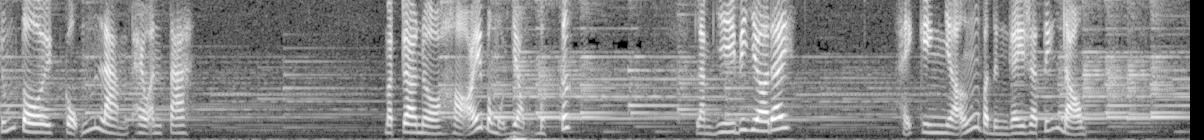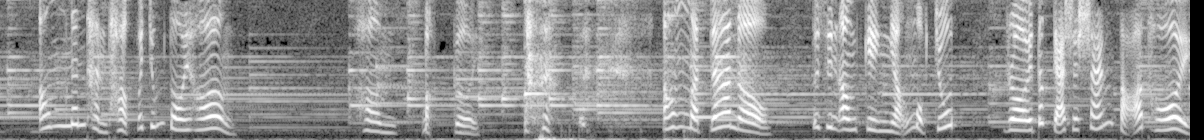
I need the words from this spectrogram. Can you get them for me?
Chúng tôi cũng làm theo anh ta. McDonald hỏi bằng một giọng bực tức. Làm gì bây giờ đây? Hãy kiên nhẫn và đừng gây ra tiếng động. Ông nên thành thật với chúng tôi hơn. Holmes bật cười. ông McDonald, tôi xin ông kiên nhẫn một chút, rồi tất cả sẽ sáng tỏ thôi.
